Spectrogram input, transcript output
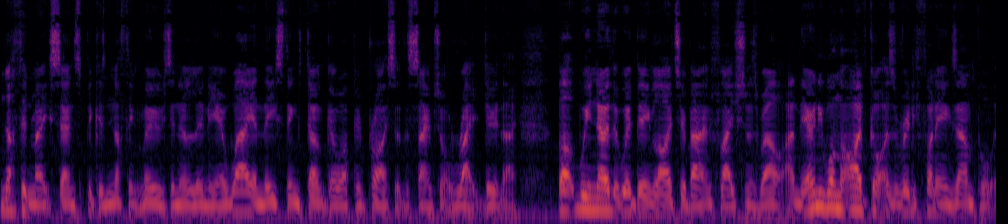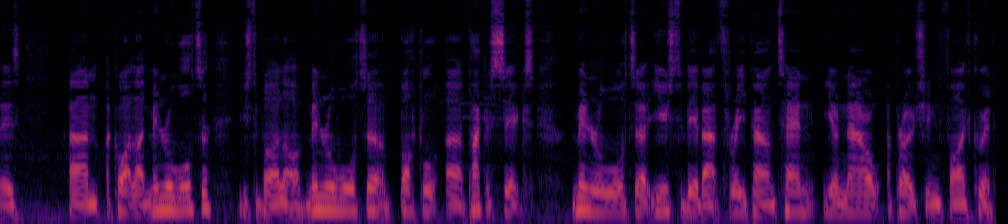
nothing makes sense because nothing moves in a linear way and these things don't go up in price at the same sort of rate, do they? But we know that we're being lied to about inflation as well. And the only one that I've got as a really funny example is um, I quite like mineral water. Used to buy a lot of mineral water, a bottle, a pack of six. Mineral water used to be about £3.10. You're now approaching five quid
